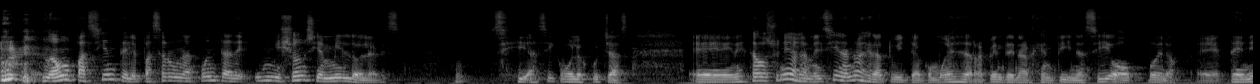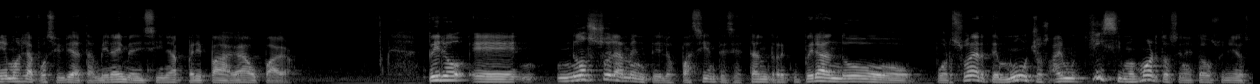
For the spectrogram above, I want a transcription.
a un paciente le pasaron una cuenta de 1.100.000 dólares. Sí, así como lo escuchás. Eh, en Estados Unidos la medicina no es gratuita como es de repente en Argentina, ¿sí? O bueno, eh, tenemos la posibilidad, también hay medicina prepaga o paga. Pero eh, no solamente los pacientes se están recuperando, por suerte, muchos, hay muchísimos muertos en Estados Unidos.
